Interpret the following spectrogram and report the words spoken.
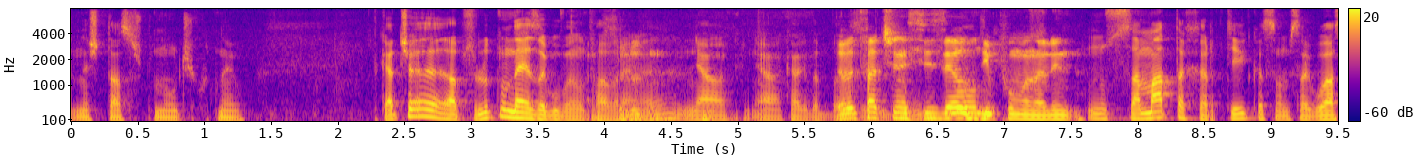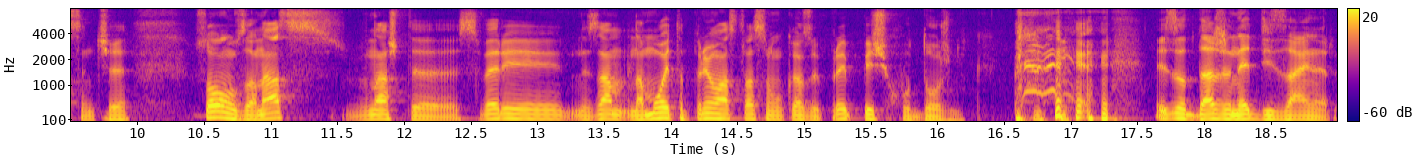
неща също научих от него. Така че абсолютно не е загубено това Абсолютно. време. Няма, няма как да бъде. Добре, това, че не си взел диплома, нали? но самата хартийка съм съгласен, че особено за нас, в нашите сфери, не знам, на моята приема, аз това съм го казал и преди, пише художник. и за даже не дизайнер.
